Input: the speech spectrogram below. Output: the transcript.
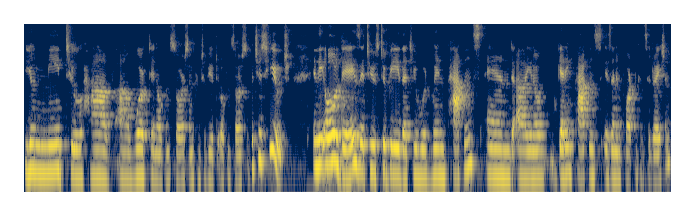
you need to have uh, worked in open source and contribute to open source, which is huge in the old days it used to be that you would win patents and uh, you know getting patents is an important consideration.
